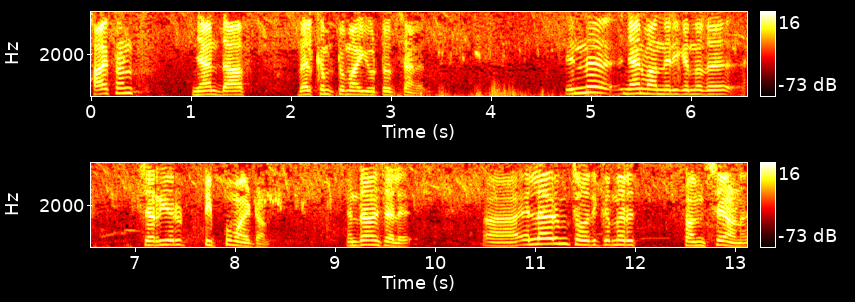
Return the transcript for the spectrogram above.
ഹായ് ഫ്രണ്ട്സ് ഞാൻ Das. Welcome to my YouTube channel. ഇന്ന് ഞാൻ വന്നിരിക്കുന്നത് ചെറിയൊരു ടിപ്പുമായിട്ടാണ്. എന്താണെന്ന് വെച്ചാൽ എല്ലാവരും ചോദിക്കുന്ന ഒരു സംശയമാണ്.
